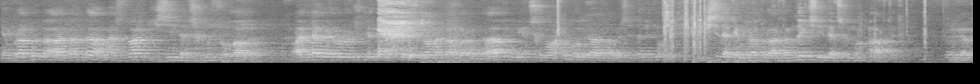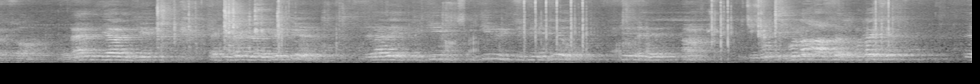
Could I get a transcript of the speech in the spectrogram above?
Temperatur da artanda məhsullar ikisinin də çıxmış soxalı. Altermerolojide sulama kaparanda bilim sıkmanı volkan havasında ne olur? İkisi de temperatur artanda ikisi de sıkma artır. Ben diyelim ki tekrar görüşürüz ki demeli iki, iki büyük tipimiz yıl burada artır. Burada ise e,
